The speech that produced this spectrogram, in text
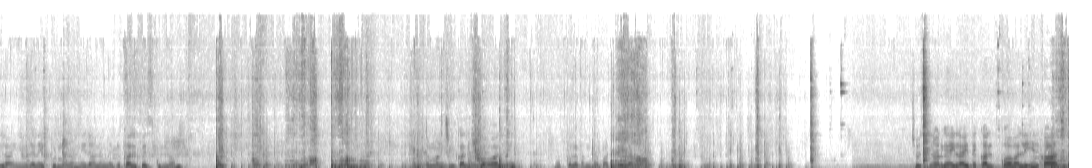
ఇలా అయింది కదా. ఇప్పుడు మనం నిదానంగా అయితే కలిపేసుకుందాం. మొత్తం మంచిగా కలుపుకోవాలి. ముక్కలకంతా పట్టేలాగా చూస్తున్నారుగా ఇలా అయితే కలుపుకోవాలి. ఇది కాస్త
